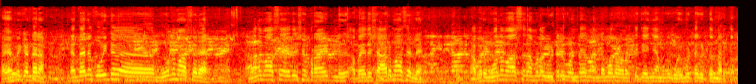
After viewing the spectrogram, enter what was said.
ഫയോമി കണ്ടല്ലോ എന്തായാലും കോയിന്റെ മൂന്ന് മാസം അല്ലേ? മൂന്ന് മാസം ഏകദേശം പ്രായമായിട്ടുണ്ട്. അപ്പോൾ ഏകദേശം ആറ് മാസം അല്ലേ? അപ്പോൾ ഒരു മൂന്ന് മാസം നമ്മളെ വീട്ടിൽ കൊണ്ട് നല്ലപോലെ വളർത്തി കഴിഞ്ഞാൽ നമുക്ക് കോഴിമുട്ട കിട്ടും നടത്തും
